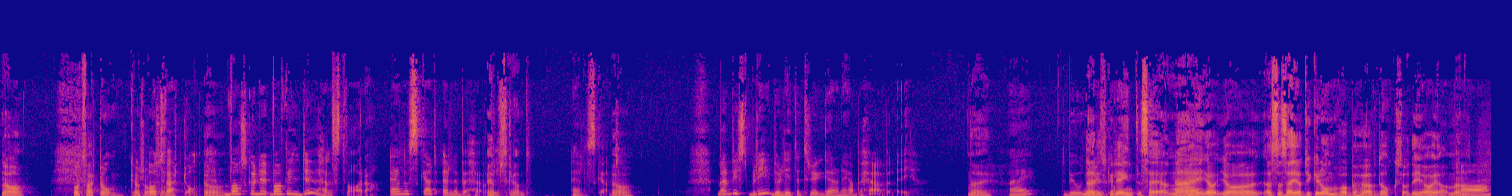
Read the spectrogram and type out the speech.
ja. Och tvärtom kanske också. Och tvärtom. Ja. Vad, skulle, vad vill du helst vara? Älskad eller behövd? Älskad. Älskad. Ja. Men visst blir du lite tryggare när jag behöver dig? Nej. Nej, du blir otrygg Nej, det skulle jag inte säga. Nej. Nej, jag, jag, alltså, så här, jag tycker om att vara behövd också. Det gör jag. Men Ja.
